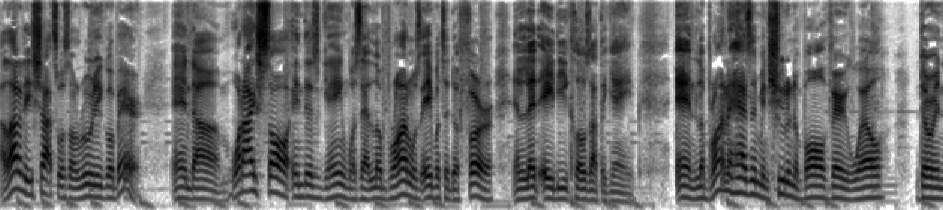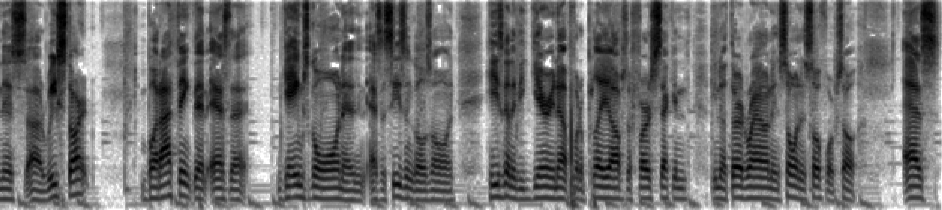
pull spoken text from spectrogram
A lot of these shots was on Rudy Gobert. And um, what I saw in this game was that LeBron was able to defer and let AD close out the game. And LeBron hasn't been shooting the ball very well during this uh, restart. But I think that as the games go on and as the season goes on, he's going to be gearing up for the playoffs, the first, second, you know, third round, and so on and so forth. So as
